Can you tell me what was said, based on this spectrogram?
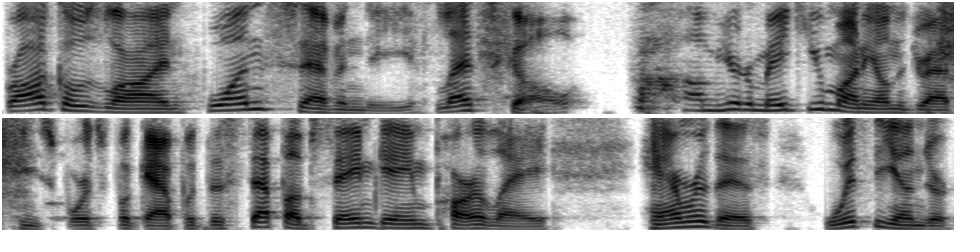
Broncos line 170. Let's go. I'm here to make you money on the DraftKings Sportsbook app with the step up same game parlay. Hammer this with the under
